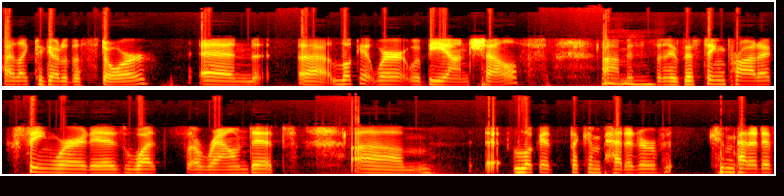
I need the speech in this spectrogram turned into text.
I like to go to the store and uh, look at where it would be on shelf. Um, If it's an existing product, seeing where it is, what's around it. Um, look at the competitive competitive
